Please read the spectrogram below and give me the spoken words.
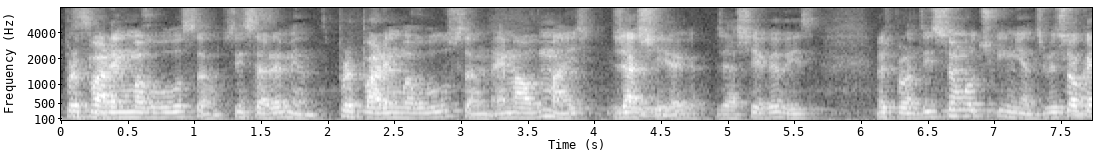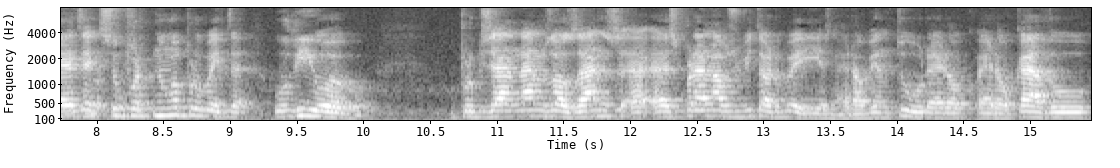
Preparem Sim. uma revolução, sinceramente. Preparem uma revolução. É mal demais. Já chega, já chega disso. Mas pronto, isso são outros 500. Eu só quero dizer que se o Porto não aproveita o Diogo, porque já andámos aos anos a, a esperar novos Vitória Bahias, não? É? era o Ventura, era o, era o Cadu,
